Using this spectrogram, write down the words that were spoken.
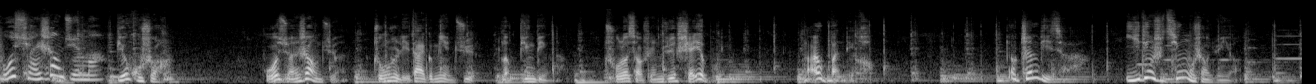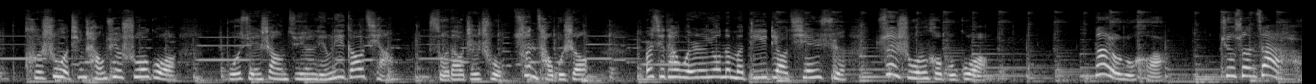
博玄上君吗？别胡说了，博玄上君终日里戴个面具，冷冰冰的，除了小神君谁也不理，哪有半点好？要真比起来，一定是青木上君赢。可是我听长雀说过，博玄上君灵力高强，所到之处寸草不生，而且他为人又那么低调谦逊，最是温和不过。那又如何？就算再好。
